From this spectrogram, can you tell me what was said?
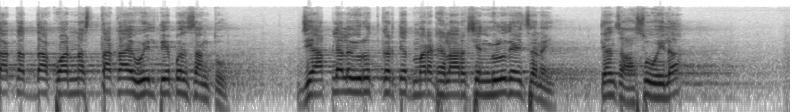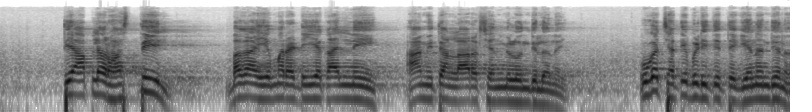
ताकद दाखवा नसता काय होईल ते पण सांगतो. जे आपल्याला विरोध करतात मराठ्याला आरक्षण मिळू द्यायचं नाही. त्यांचं हसू होईल. ते आपल्यावर हसतील. बघा हे मराठी एक आले नाही. आम्ही त्यांना आरक्षण मिळवून दिलं नाही. उगाच छातीबिडीत ते घेणं देणं.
